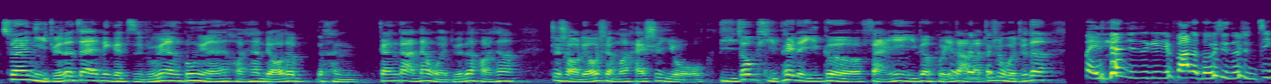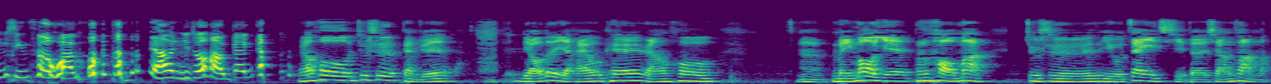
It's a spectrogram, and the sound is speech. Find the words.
虽然你觉得在那个紫竹院公园好像聊得很尴尬，但我觉得好像至少聊什么还是有比较匹配的一个反应一个回答吧。就是我觉得 每天其实给你发的东西都是精心策划过的，然后你说好尴尬。然后就是感觉聊的也还 OK，然后嗯，美貌也很好嘛，就是有在一起的想法嘛。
